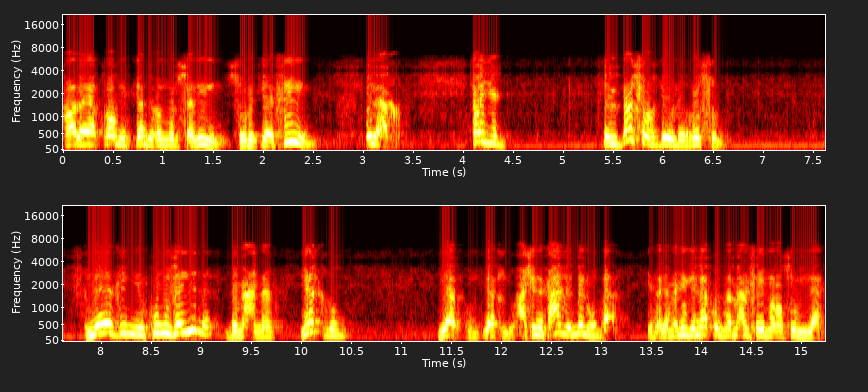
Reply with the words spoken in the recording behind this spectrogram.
قال يا قوم اتبعوا المرسلين. سورة ياسين. إلى آخره. طيب البشر دول الرسل لازم يكونوا زينا. بمعنى ياكلوا ياكل ياكلوا عشان نتعلم منهم بقى. يبقى لما نيجي ناكل زي ما قال سيدنا رسول الله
